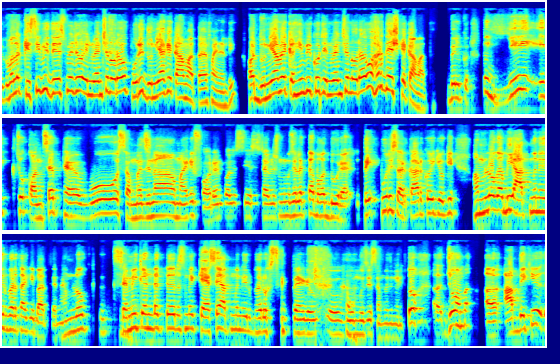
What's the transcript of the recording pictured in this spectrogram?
मतलब किसी भी देश में जो इन्वेंशन हो रहा है वो पूरी दुनिया के काम आता है फाइनली और दुनिया में कहीं भी कुछ इन्वेंशन हो रहा है, वो हर देश के काम आता है। बिल्कुल। तो ये एक जो कॉन्सेप्ट है वो समझना हमारी फॉरेन पॉलिसी एस्टेब्लिशमेंट मुझे लगता है बहुत दूर है। पूरी सरकार को ही क्योंकि हम लोग अभी आत्मनिर्भरता की बात कर रहे हैं। हम लोग सेमीकंडक्टर्स में कैसे आत्मनिर्भर हो सकते हैं वो, वो हाँ। मुझे समझ में नहीं। तो जो हम आप देखिए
